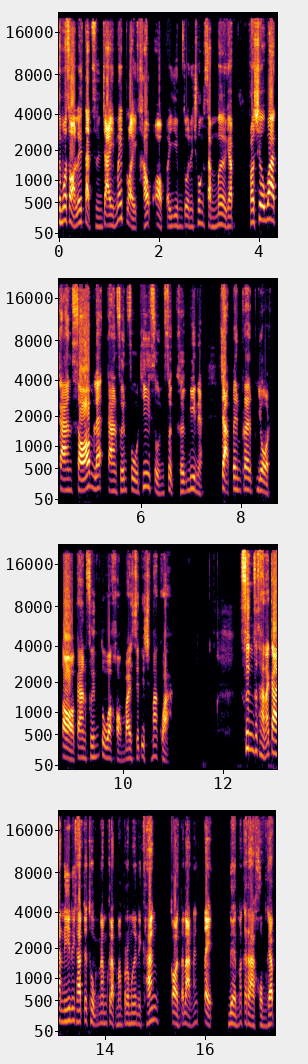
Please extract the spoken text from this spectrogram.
สโมสรเลยตัดสินใจไม่ปล่อยเขาออกไปยืมตัวในช่วงซัมเมอร์ครับ เพราะเชื่อว่าการซ้อมและการฟื้นฟูที่ศูนย์ฝึกเคิร์กบี้เนี่ยจะเป็นประโยชน์ต่อการฟื้นตัวของไบซิติชมากกว่า ซึ่งสถานการณ์นี้นะครับจะถูกนำกลับมาประเมินอีกครั้งก่อนตลาดนักเตะเดือนมกราคมครับ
